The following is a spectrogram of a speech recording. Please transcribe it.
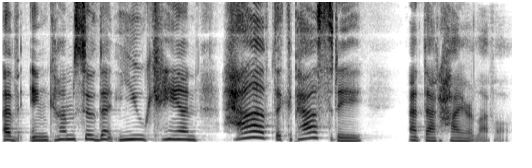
of income so that you can have the capacity at that higher level.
